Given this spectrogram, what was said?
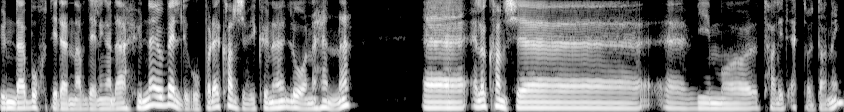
hun der borte i denne avdelinga der. Hun er jo veldig god på det. Kanskje vi kunne låne henne? Eh, eller kanskje eh, vi må ta litt etterutdanning?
